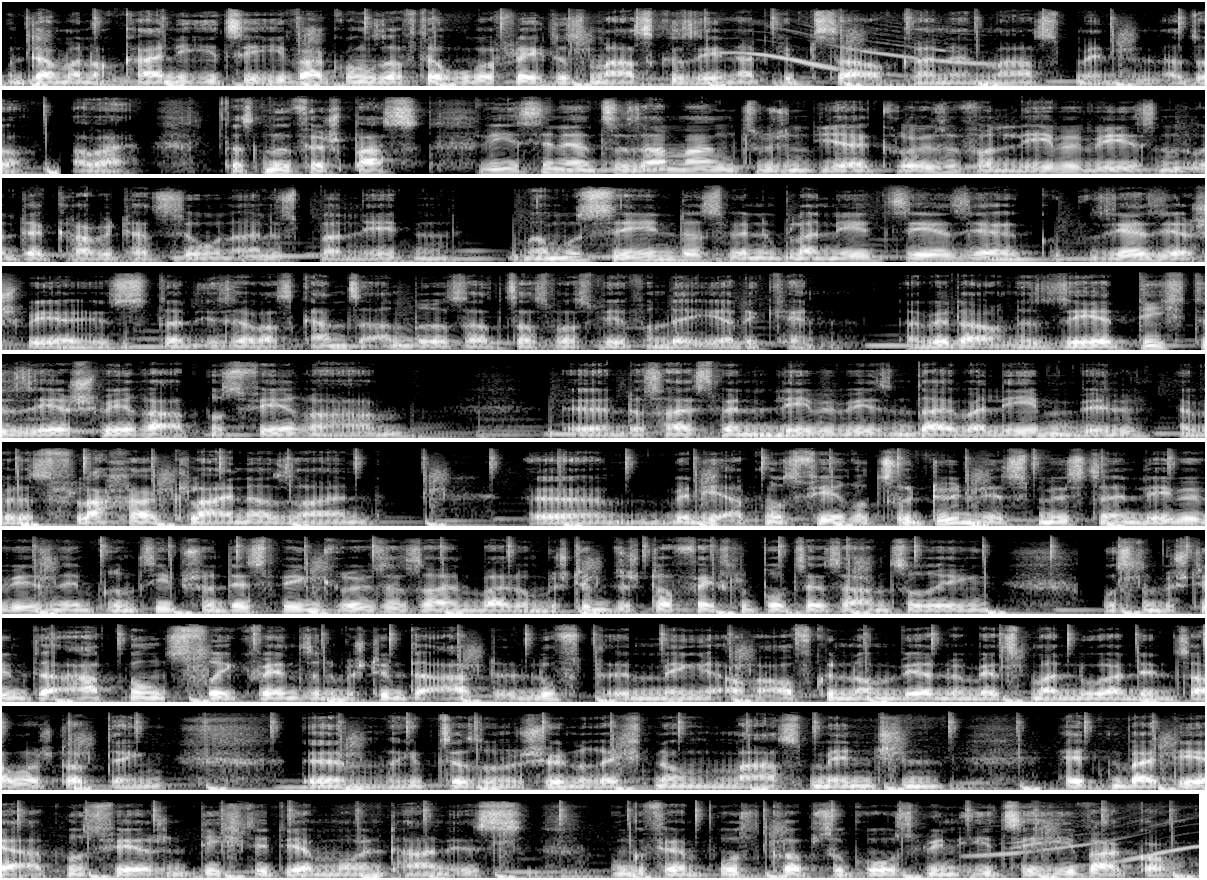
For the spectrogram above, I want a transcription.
Und da man noch keine ICE-Waggons auf der Oberfläche des Mars gesehen hat, gibt es da auch keine Marsmenschen. Also, aber das nur für Spaß. Wie ist denn der Zusammenhang zwischen der Größe von Lebewesen und der Gravitation eines Planeten? Man muss sehen, dass wenn ein Planet sehr, sehr, sehr, sehr schwer ist, dann ist er was ganz anderes als das, was wir von der Erde kennen. Dann wird er auch eine sehr dichte, sehr schwere Atmosphäre haben. Äh, das heißt, wenn ein Lebewesen da überleben will, dann wird es flacher, kleiner sein wenn die Atmosphäre zu dünn ist, müsste ein Lebewesen im Prinzip schon deswegen größer sein, weil um bestimmte Stoffwechselprozesse anzuregen, muss eine bestimmte Atmungsfrequenz, eine bestimmte Art Luftmenge auch aufgenommen werden. Wenn wir jetzt mal nur an den Sauerstoff denken, ähm, da gibt es ja so eine schöne Rechnung, Marsmenschen hätten bei der atmosphärischen Dichte, die ja momentan ist, ungefähr einen Brustkorb so groß wie ein ECE-Waggon.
